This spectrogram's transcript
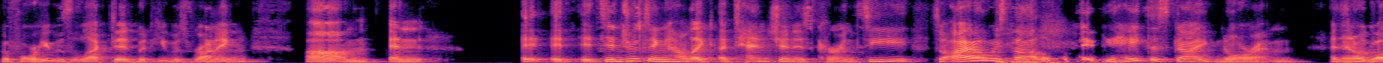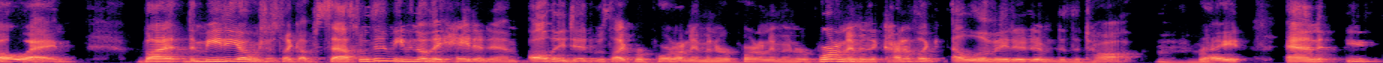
before he was elected, but he was running. Um and it, it, it's interesting how like attention is currency. So I always thought like, okay, if you hate this guy, ignore him and then he'll go away. But the media was just like obsessed with him, even though they hated him. All they did was like report on him and report on him and report on him, and it kind of like elevated him to the top, mm-hmm. right? And you,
